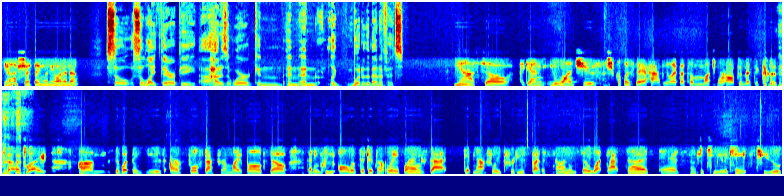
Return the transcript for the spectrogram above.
Yeah, sure thing. What do you want to know? So, so light therapy, uh, how does it work, and and and like, what are the benefits? Yeah, so again, you want to choose, I should probably say a happy light. That's a much more optimistic kind of sad light. Um, so what they use are full spectrum light bulbs, so that include all of the different wavelengths that get naturally produced by the sun. And so what that does is essentially communicates to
